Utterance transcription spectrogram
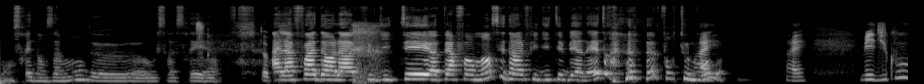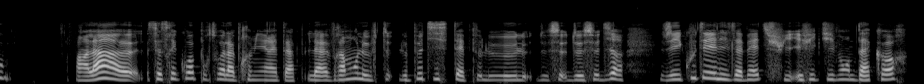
on serait dans un monde euh, où ça serait euh, à la fois dans la fluidité performance et dans la fluidité bien-être pour tout le monde. Ouais. Mais du coup, Enfin là, ce serait quoi pour toi la première étape? Là, vraiment le petit step, le de se de se dire: «J'ai écouté Elisabeth, je suis effectivement d'accord,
